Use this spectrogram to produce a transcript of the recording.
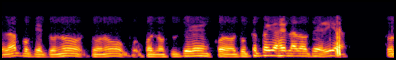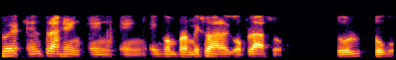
¿verdad? Porque tú no, tú no, cuando tú tienes, cuando tú te pegas en la lotería, tú no entras en, en, en, compromisos a largo plazo. Tú, tú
